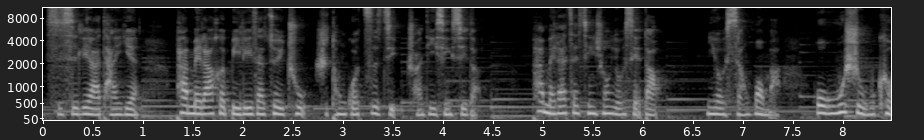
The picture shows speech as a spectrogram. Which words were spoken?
西西利亚坦言，帕梅拉和比利在最初是通过自己传递信息的。帕梅拉在信中有写道：“你有想我吗？我无时无刻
